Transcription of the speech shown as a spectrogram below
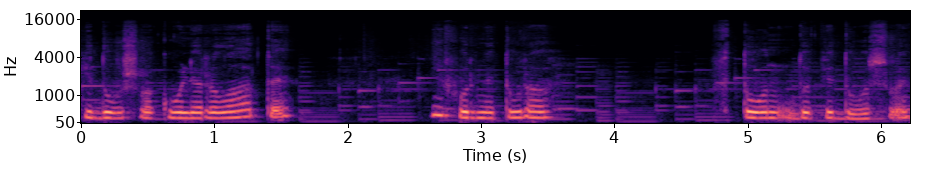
Підошва колір лате і фурнітура в тон до підошви.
